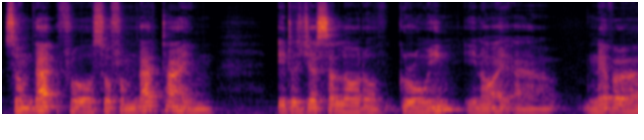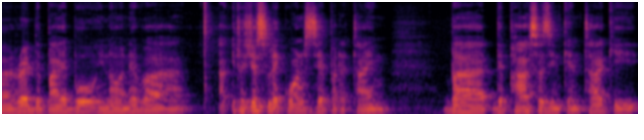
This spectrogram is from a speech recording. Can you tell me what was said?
so from that for so from that time, it was just a lot of growing. You know, I uh, never read the Bible. You know, never. uh, It was just like one step at a time. But the pastors in Kentucky,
